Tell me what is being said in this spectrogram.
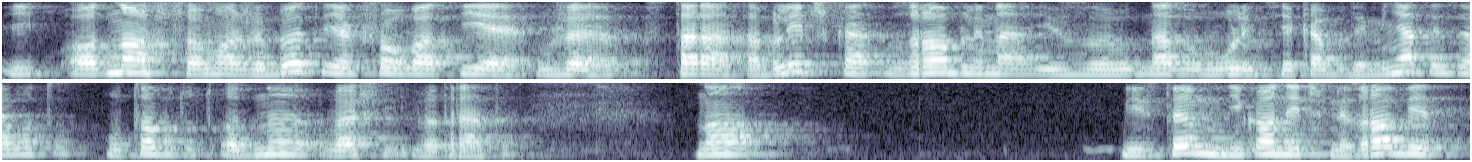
І одно, що може бути, якщо у вас є вже стара табличка зроблена із назвою вулиці, яка буде мінятися, от у то будуть одні ваші витрати. Но і з тим нікого ніч не зробить,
